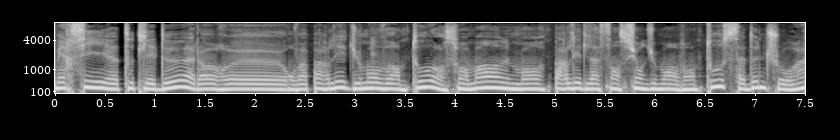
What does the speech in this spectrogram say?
Merci à toutes les deux. Alors, euh, on va parler du Mont Ventoux. En ce moment, parler de l'ascension du Mont Ventoux, ça donne chaud. Hein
